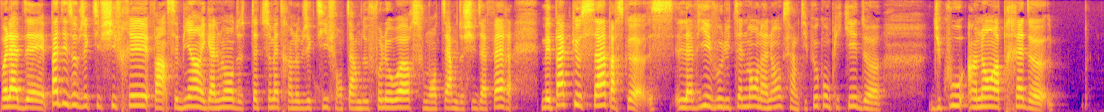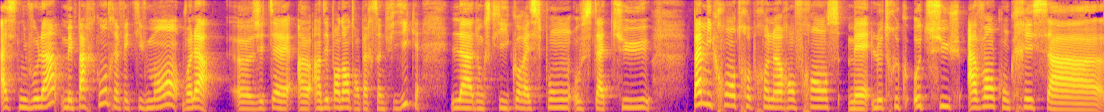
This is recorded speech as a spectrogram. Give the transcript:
voilà, des, pas des objectifs chiffrés. Enfin, c'est bien également de peut-être se mettre un objectif en termes de followers ou en termes de chiffre d'affaires, mais pas que ça, parce que la vie évolue tellement en un an que c'est un petit peu compliqué de, du coup, un an après, de à ce niveau-là. Mais par contre, effectivement, voilà, euh, j'étais euh, indépendante en personne physique. Là, donc, ce qui correspond au statut, pas micro-entrepreneur en France, mais le truc au-dessus, avant qu'on crée sa,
